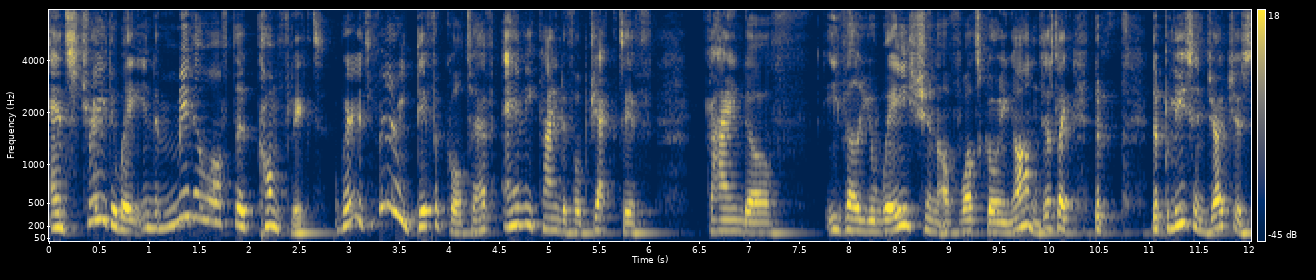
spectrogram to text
and straight away in the middle of the conflict, where it's very difficult to have any kind of objective kind of evaluation of what's going on, just like the, the police and judges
